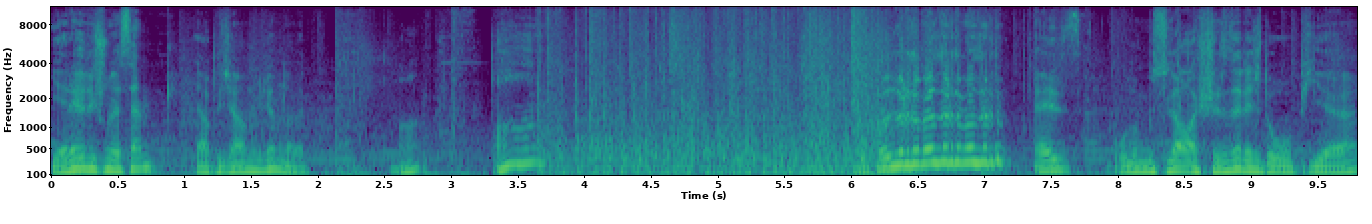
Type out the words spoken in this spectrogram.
Yere düşmesem yapacağımı biliyorum da ben. Aa. Aa. Öldürdüm öldürdüm öldürdüm. Ez. Oğlum bu silah aşırı derecede OP ya.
